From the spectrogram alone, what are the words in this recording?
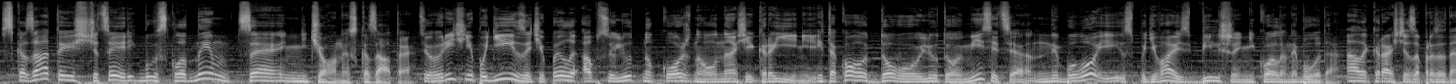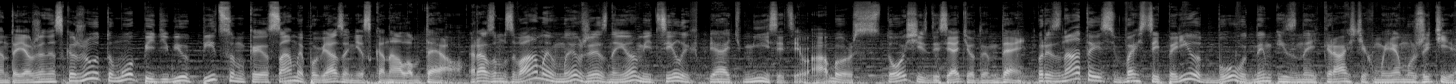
Сказати, що цей рік був складним, це нічого не сказати. Цьогорічні події зачепили абсолютно кожного у нашій країні, і такого довгого лютого місяця не було і сподіваюсь, більше ніколи не буде. Але краще за президента я вже не скажу, тому підіб'ю підсумки саме пов'язані з каналом Тео. Разом з вами ми вже знайомі цілих 5 місяців або ж 161 день. Признатись, весь цей період був одним із найкращих в моєму житті,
